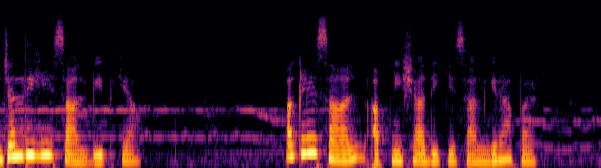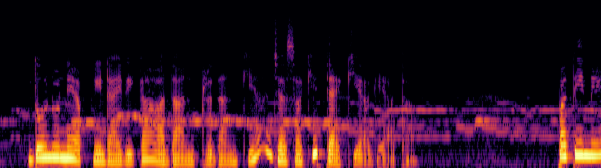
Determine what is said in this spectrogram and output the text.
जल्दी ही साल बीत गया। अगले साल अपनी शादी की सालगिरह पर दोनों ने अपनी डायरी का आदान प्रदान किया, जैसा कि तय किया गया था। पति ने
